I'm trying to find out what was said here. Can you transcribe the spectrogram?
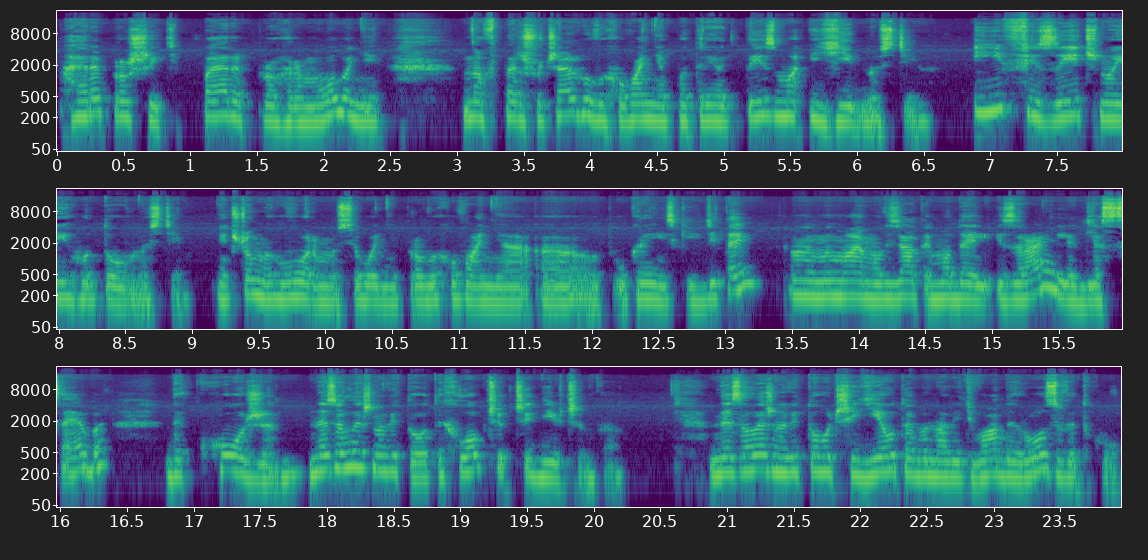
перепрошиті, перепрограмовані на в першу чергу виховання патріотизму і гідності. І фізичної готовності. Якщо ми говоримо сьогодні про виховання е, от, українських дітей, е, ми маємо взяти модель Ізраїля для себе, де кожен, незалежно від того, ти хлопчик чи дівчинка, незалежно від того, чи є у тебе навіть вади розвитку,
